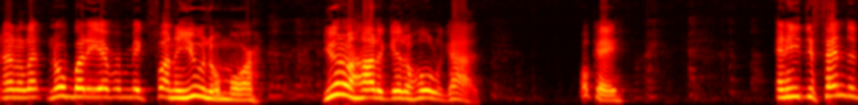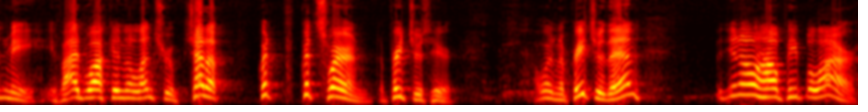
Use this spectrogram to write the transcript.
gonna let nobody ever make fun of you no more. You know how to get a hold of God. Okay. And he defended me. If I'd walk in the lunchroom, shut up, quit, quit swearing. The preacher's here. I wasn't a preacher then, but you know how people are.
